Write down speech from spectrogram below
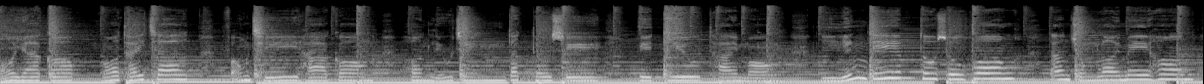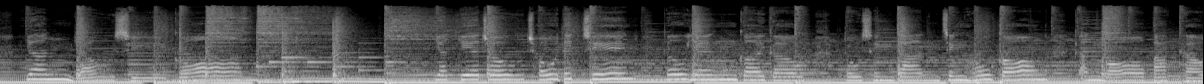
我也觉我体质仿似下降，看了正得到时，别要太忙。而影碟都扫光，但从来未看，因有时讲。日夜做草的钱都应该够，到圣诞正好讲跟我白头。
